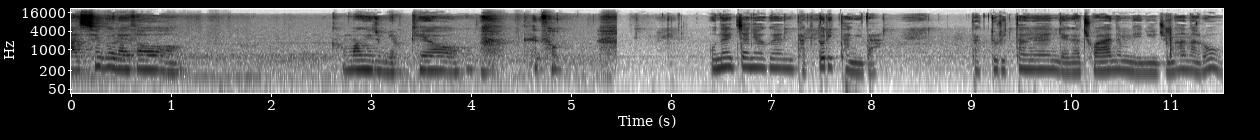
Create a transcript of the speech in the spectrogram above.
라식을 해서 강망이 좀 약해요. 그래서 오늘 저녁은 닭도리탕이다. 닭도리탕은 내가 좋아하는 메뉴 중 하나로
